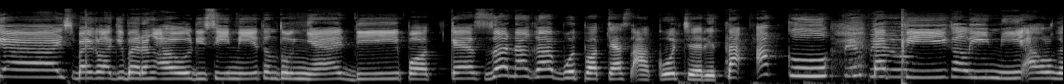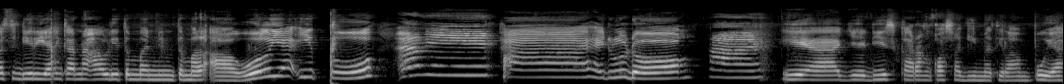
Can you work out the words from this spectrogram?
guys, balik lagi bareng Aul di sini tentunya di podcast Zona Gabut podcast aku cerita aku. Tapi kali ini Aul nggak sendirian karena Aul ditemenin teman Aul yaitu Ami. Hai, hai dulu dong. Iya, jadi sekarang kos lagi mati lampu ya.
